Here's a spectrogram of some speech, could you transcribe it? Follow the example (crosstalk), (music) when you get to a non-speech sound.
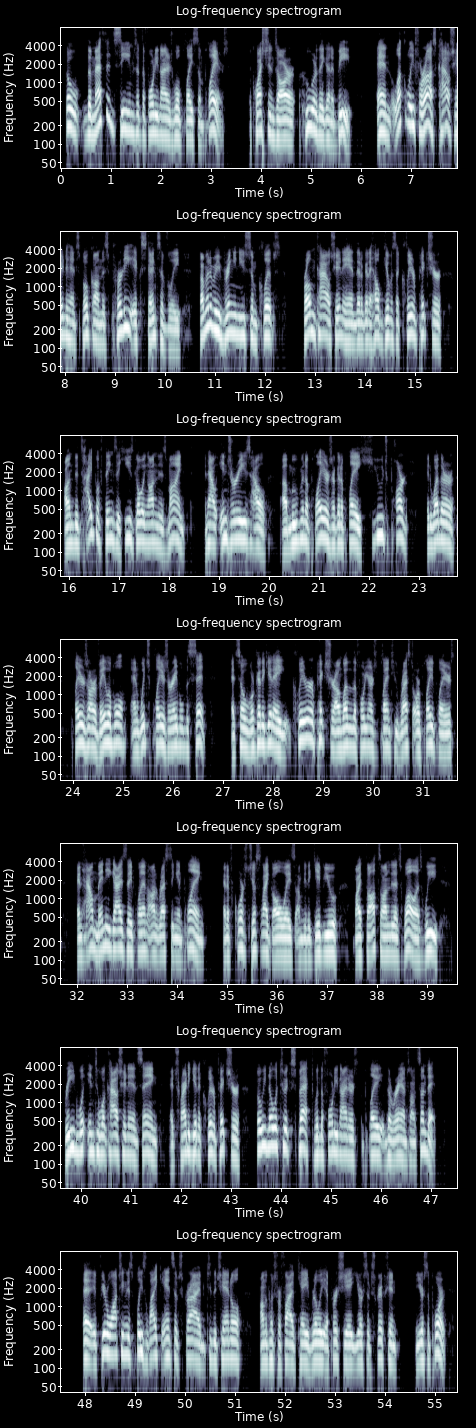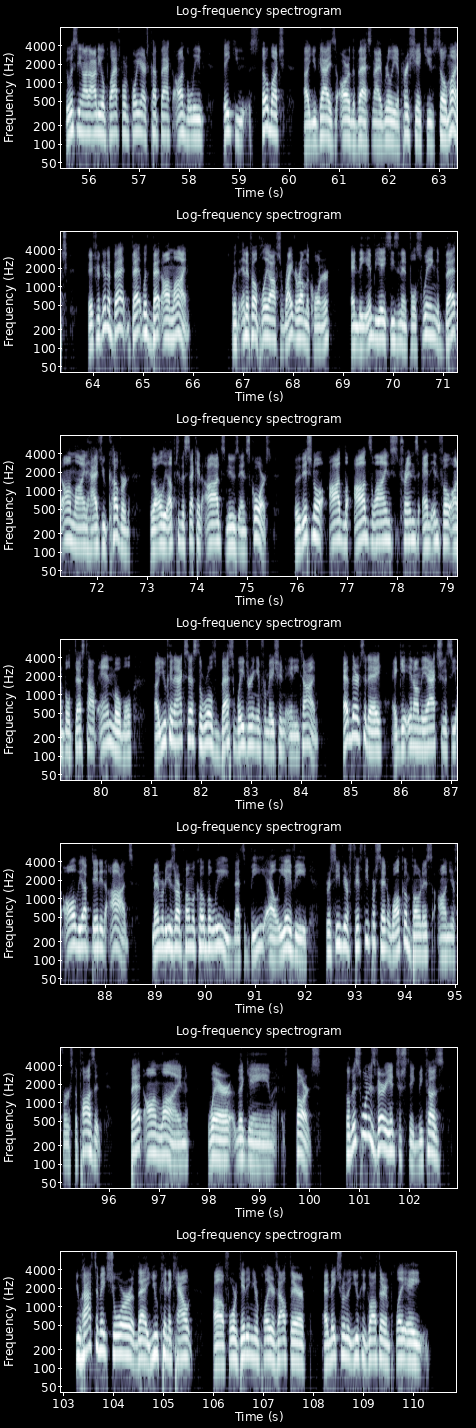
So the method seems that the 49ers will play some players. The questions are who are they going to be? And luckily for us, Kyle Shanahan spoke on this pretty extensively. So I'm going to be bringing you some clips from Kyle Shanahan that are going to help give us a clear picture on the type of things that he's going on in his mind and how injuries, how uh, movement of players are going to play a huge part in whether players are available and which players are able to sit. And so we're going to get a clearer picture on whether the 49ers plan to rest or play players and how many guys they plan on resting and playing. And of course, just like always, I'm going to give you my thoughts on it as well as we read what, into what Kyle Shanahan is saying and try to get a clear picture so we know what to expect when the 49ers play the Rams on Sunday. Uh, if you're watching this, please like and subscribe to the channel on the push for 5K. Really appreciate your subscription and your support. If you're listening on audio platform, 49ers Cutback on Bleav. Thank you so much. Uh, you guys are the best, and I really appreciate you so much. If you're going to bet, bet with Bet Online. With NFL playoffs right around the corner and the NBA season in full swing, Bet Online has you covered with all the up to the second odds, news, and scores. With additional odd, odds, lines, trends, and info on both desktop and mobile, uh, you can access the world's best wagering information anytime. Head there today and get in on the action to see all the updated odds. Remember to use our promo code BLEAV, that's B L E A V, to receive your 50% welcome bonus on your first deposit. Bet online where the game starts. So, this one is very interesting because you have to make sure that you can account uh, for getting your players out there and make sure that you could go out there and play a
